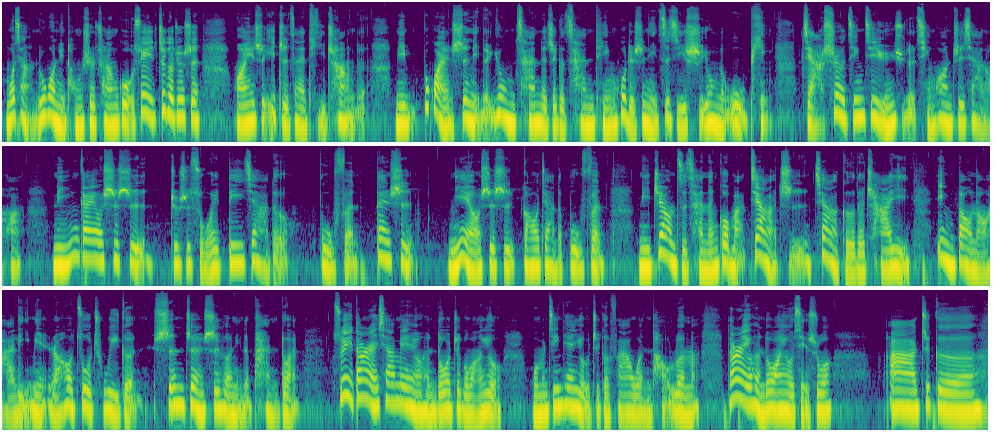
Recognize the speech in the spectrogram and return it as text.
我想，如果你同时穿过，所以这个就是黄医师一直在提倡的。你不管是你的用餐的这个餐厅，或者是你自己使用的物品，假设经济允许的情况之下的话，你应该要试试，就是所谓低价的部分，但是你也要试试高价的部分。你这样子才能够把价值、价格的差异印到脑海里面，然后做出一个真正适合你的判断。所以，当然，下面有很多这个网友，我们今天有这个发文讨论嘛。当然，有很多网友写说啊，这个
